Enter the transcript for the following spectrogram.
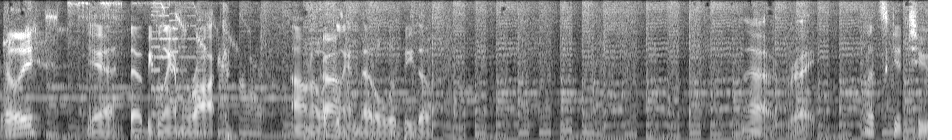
Really? Yeah, that would be glam rock. I don't know what Oh. glam metal would be though. Alright. let's get to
